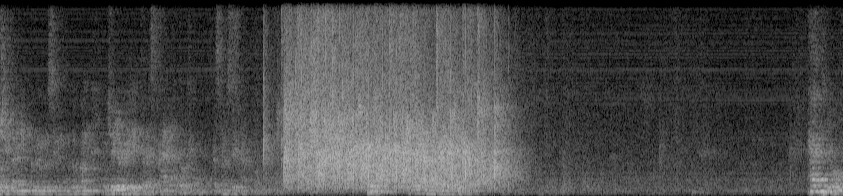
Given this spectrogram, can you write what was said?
orvosítani különböző módokon. Úgyhogy jövő héttől ezt várjátok. Köszönöm szépen! Hát jó.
